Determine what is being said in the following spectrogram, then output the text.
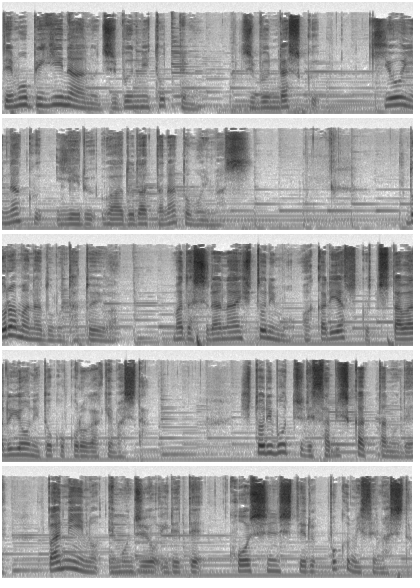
デモビギナーの自分にとっても自分らしく気負いなく言えるワードだったなと思います。ドラマなどの例えはまだ知らない人にも分かりやすく伝わるようにと心がけました。一りぼっちで寂しかったのでバニーの絵文字を入れて更新してるっぽく見せました。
